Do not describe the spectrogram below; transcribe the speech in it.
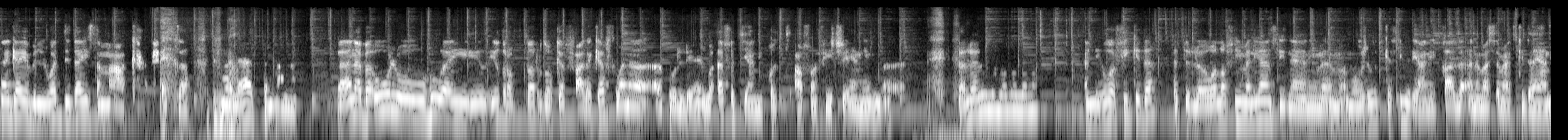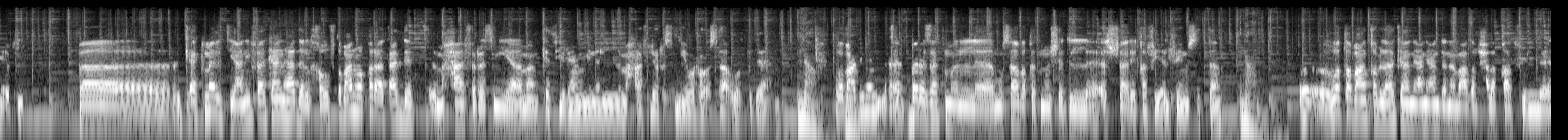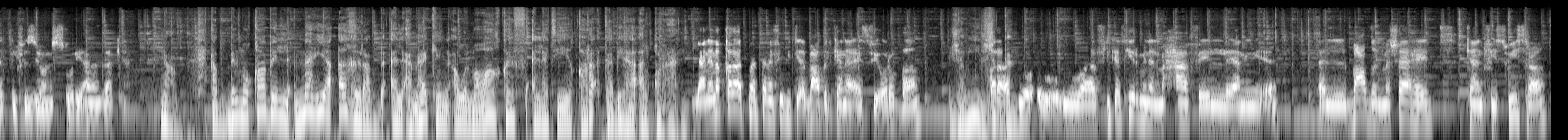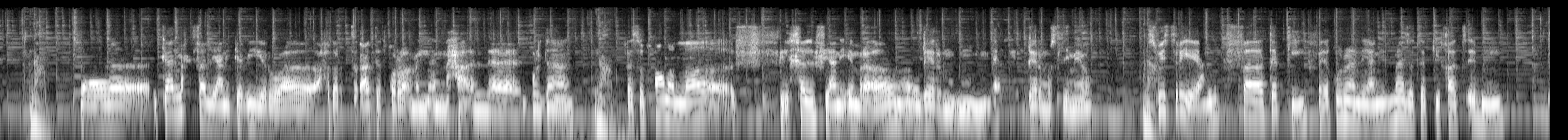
أنا جايب الود ده يسمعك حتة نعم. فأنا بقول وهو يضرب برضه كف على كف وأنا أقول وقفت يعني قلت عفوا في شيء يعني. لا لا لا لا لا, لا, لا. قال لي هو في كده؟ قلت له والله في مليان سيدنا يعني موجود كثير يعني. قال لا أنا ما سمعت كده يعني ابني. فأكملت يعني فكان هذا الخوف. طبعا وقرأت عدة محافل رسمية أمام كثير يعني من المحافل الرسمية والرؤساء وكذا. يعني. نعم. وبعدين برزت من مسابقة منشد الشارقة في 2006 نعم. وطبعا قبلها كان يعني عندنا بعض الحلقات في التلفزيون السوري آنذاك يعني. نعم. طب بالمقابل ما هي أغرب الأماكن أو المواقف التي قرأت بها القرآن؟ يعني أنا قرأت مثلا في بعض الكنائس في أوروبا. جميل قرأت جدا و- وفي كثير من المحافل يعني بعض المشاهد كان في سويسرا. نعم. فكان محفل يعني كبير وأحضرت عدة قراء من أنحاء البلدان نعم فسبحان الله في الخلف يعني امرأة غير غير مسلمة نعم. سويسرية يعني فتبكي فيقولون يعني ماذا تبكي؟ قالت ابني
